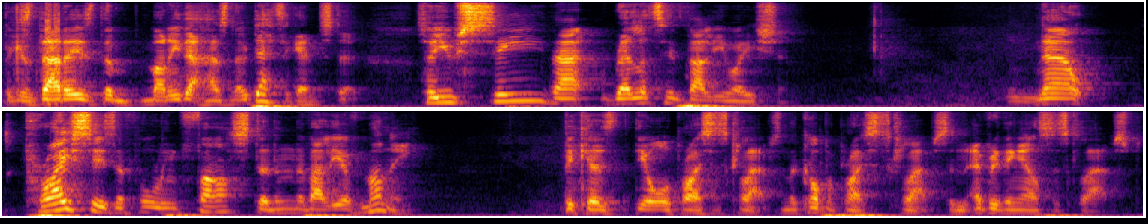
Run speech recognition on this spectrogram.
because that is the money that has no debt against it. So you see that relative valuation. Now, prices are falling faster than the value of money because the oil price has collapsed and the copper price has collapsed and everything else has collapsed,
